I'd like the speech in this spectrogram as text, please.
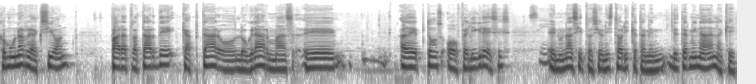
como una reacción para tratar de captar o lograr más eh, adeptos o feligreses en una situación histórica también determinada en la que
